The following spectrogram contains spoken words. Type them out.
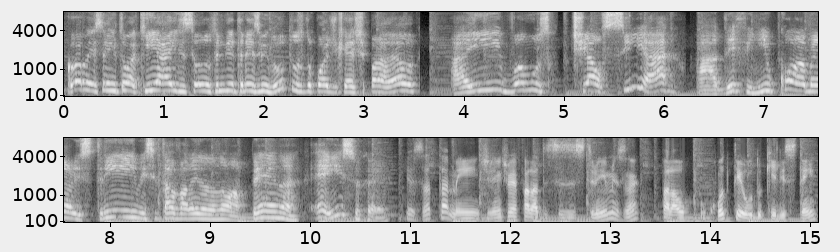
Começando então aqui a edição dos 33 minutos do podcast paralelo. Aí vamos te auxiliar a definir qual é o melhor stream, se tá valendo ou não a pena. É isso, cara? Exatamente. A gente vai falar desses streams, né? Falar o, o conteúdo que eles têm,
